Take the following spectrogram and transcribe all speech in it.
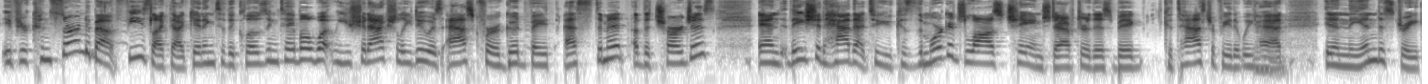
if you're concerned about fees like that getting to the closing table, what you should actually do is ask for a good faith estimate of the charges. And they should have that to you because the mortgage laws changed after this big catastrophe that we had in the industry.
